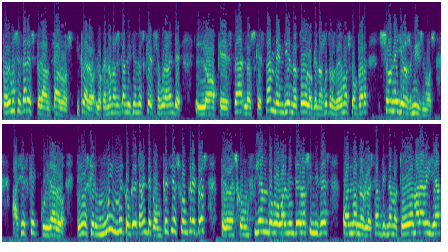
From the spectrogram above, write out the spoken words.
podemos estar esperanzados. Y claro, lo que no nos están diciendo es que seguramente lo que está, los que están vendiendo todo lo que nosotros debemos comprar son ellos mismos. Así es que cuidado, tenemos que ir muy, muy concretamente con precios concretos, pero desconfiando globalmente de los índices cuando nos lo están pintando todo de maravilla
